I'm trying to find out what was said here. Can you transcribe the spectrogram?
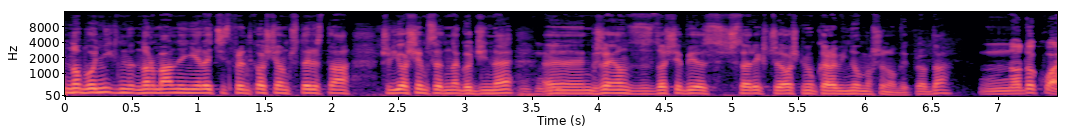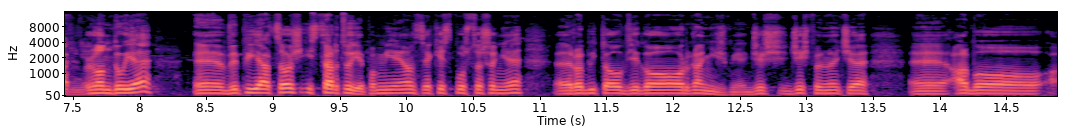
no bo nikt normalny nie leci z prędkością 400, czyli 800 na godzinę, Mhm. e, grzejąc do siebie z 4 czy 8 karabinów maszynowych, prawda? No dokładnie. ląduje, e, wypija coś i startuje. Pomijając jakie spustoszenie e, robi to w jego organizmie. Gdzieś, gdzieś w pewnym momencie albo,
